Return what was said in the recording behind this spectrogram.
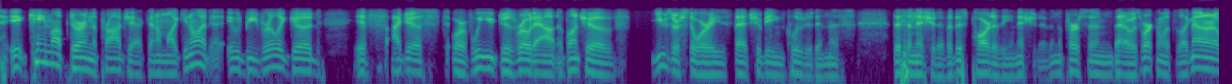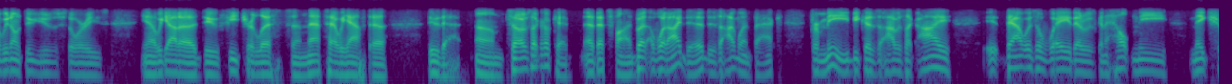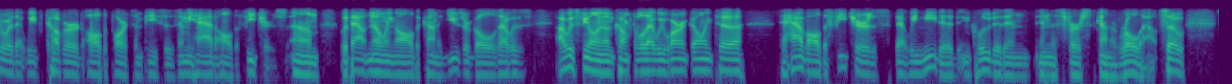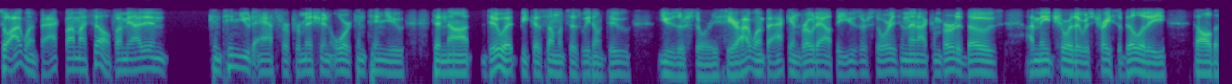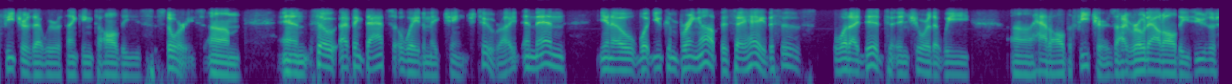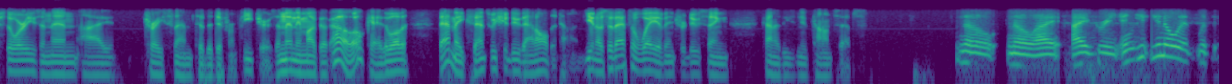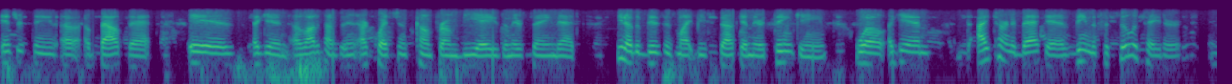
it came up during the project and i'm like you know what it would be really good if i just or if we just wrote out a bunch of user stories that should be included in this this initiative or this part of the initiative. And the person that I was working with was like, no, no, no, we don't do user stories. You know, we got to do feature lists, and that's how we have to do that. Um, so I was like, okay, uh, that's fine. But what I did is I went back for me because I was like, I it, that was a way that was going to help me make sure that we've covered all the parts and pieces and we had all the features. Um, without knowing all the kind of user goals, I was I was feeling uncomfortable that we weren't going to to have all the features that we needed included in in this first kind of rollout. So so I went back by myself. I mean, I didn't continue to ask for permission or continue to not do it because someone says we don't do user stories here. I went back and wrote out the user stories and then I converted those. I made sure there was traceability to all the features that we were thinking to all these stories. Um, and so I think that's a way to make change too, right? And then you know, what you can bring up is say, hey, this is what I did to ensure that we uh, had all the features. I wrote out all these user stories and then I trace them to the different features. And then they might be like, oh, okay, well, that makes sense. We should do that all the time. You know, so that's a way of introducing kind of these new concepts. No, no, I I agree. And you you know what what's interesting uh, about that is again a lot of times our questions come from BAs and they're saying that you know the business might be stuck and they're thinking. Well again I turn it back as being the facilitator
